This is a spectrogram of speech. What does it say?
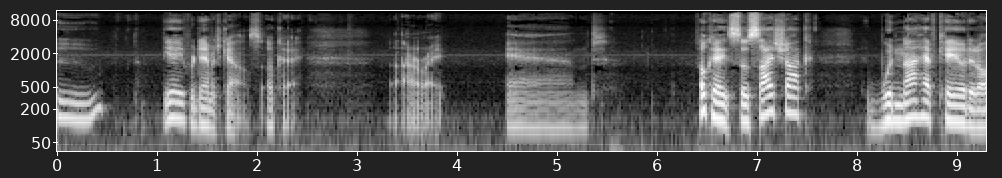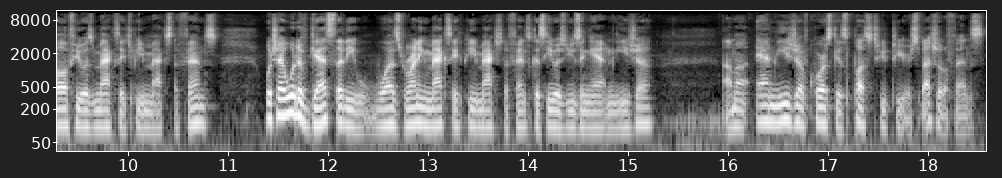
Boop. Yay for damage counts. Okay. Alright. And okay, so Psyshock would not have KO'd at all if he was max HP, max defense, which I would have guessed that he was running max HP, max defense because he was using Amnesia. Um, uh, Amnesia, of course, gives plus two to your special defense.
